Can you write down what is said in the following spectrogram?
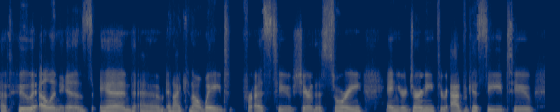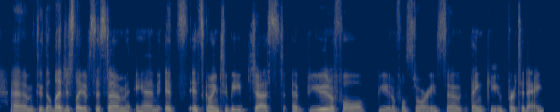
of who Ellyn is, and um, and I cannot wait for us to share this story and your journey through advocacy to um, through the legislative system, and it's it's going to be just a beautiful beautiful story. So thank you for today.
